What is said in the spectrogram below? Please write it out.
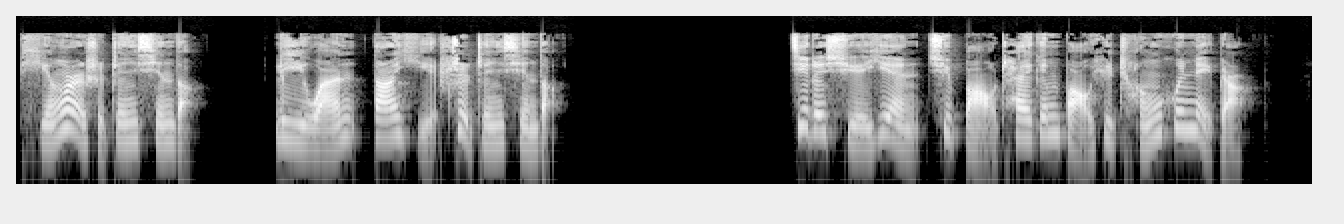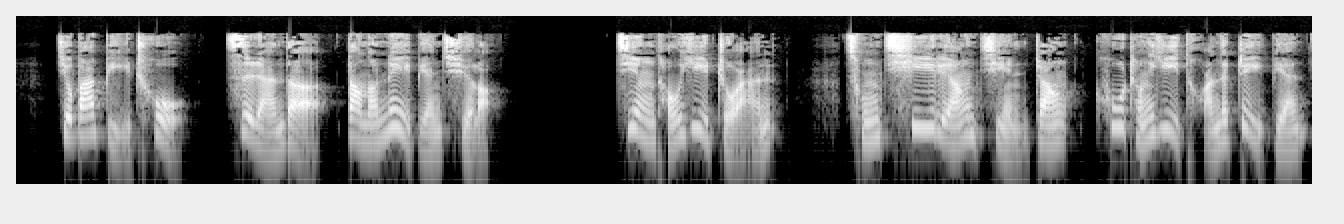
平儿是真心的，李纨当然也是真心的。借着雪雁去宝钗跟宝玉成婚那边，就把笔触自然的荡到那边去了。镜头一转，从凄凉紧张、哭成一团的这边，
